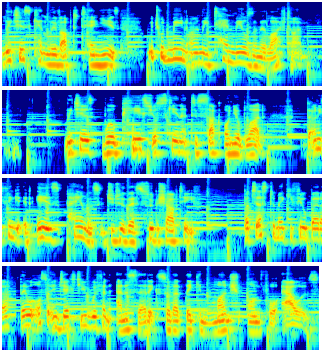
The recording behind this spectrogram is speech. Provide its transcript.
Leeches can live up to 10 years, which would mean only 10 meals in their lifetime. Leeches will pierce your skin to suck on your blood. The only thing it is painless due to their super sharp teeth. But just to make you feel better, they will also inject you with an anesthetic so that they can munch on for hours.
